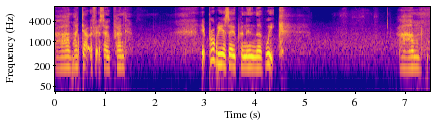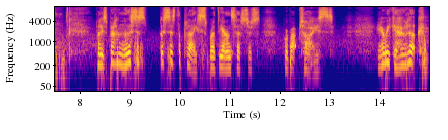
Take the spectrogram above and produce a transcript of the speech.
Um, I doubt if it's open. It probably is open in the week. Um, but it's better than this is this is the place where the ancestors were baptized. Here we go, look.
